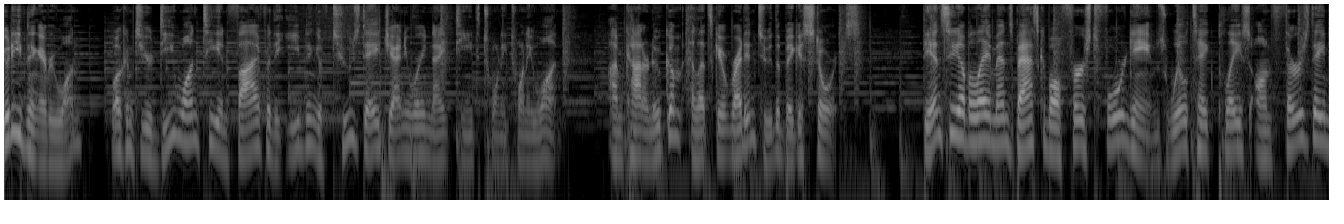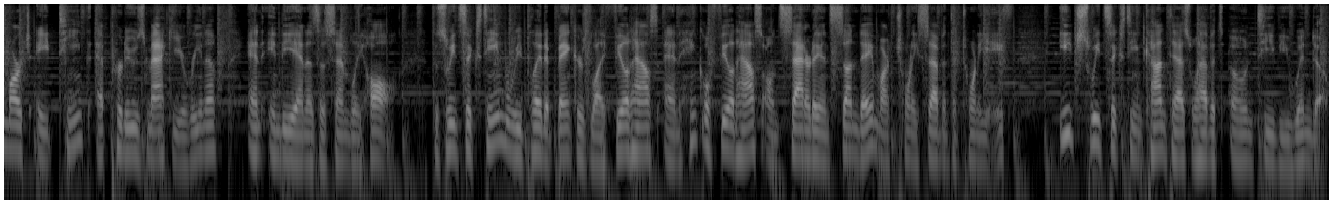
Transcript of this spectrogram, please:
Good evening, everyone. Welcome to your D1T and 5 for the evening of Tuesday, January 19th, 2021. I'm Connor Newcomb, and let's get right into the biggest stories. The NCAA men's basketball first four games will take place on Thursday, March 18th at Purdue's Mackey Arena and Indiana's Assembly Hall. The Sweet 16 will be played at Bankers Life Fieldhouse and Hinkle Fieldhouse on Saturday and Sunday, March 27th and 28th. Each Sweet 16 contest will have its own TV window.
